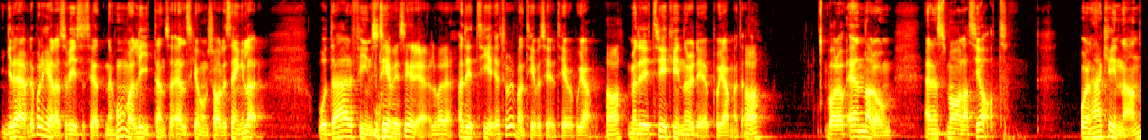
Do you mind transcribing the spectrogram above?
grävde på det hela så visade det sig att när hon var liten så älskade hon Charlies Änglar. Och där finns... En tv-serie eller vad är det? Ja, det är te... jag tror det var en tv-serie, tv-program. Ja. Men det är tre kvinnor i det programmet. Ja. Varav en av dem är en smal asiat. Och den här kvinnan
